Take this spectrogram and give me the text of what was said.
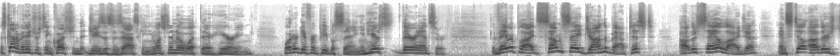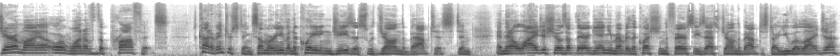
It's kind of an interesting question that Jesus is asking. He wants to know what they're hearing. What are different people saying? And here's their answer. They replied, Some say John the Baptist, others say Elijah, and still others Jeremiah or one of the prophets. Kind of interesting. Some are even equating Jesus with John the Baptist. And, and then Elijah shows up there again. You remember the question the Pharisees asked John the Baptist Are you Elijah?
